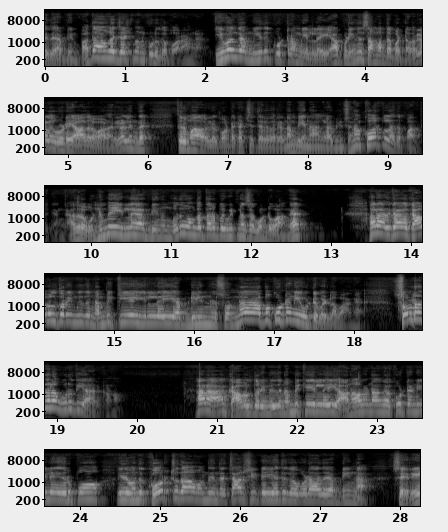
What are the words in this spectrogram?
ஏது அப்படின்னு பார்த்து அவங்க ஜட்மெண்ட் கொடுக்க போகிறாங்க இவங்க மீது குற்றம் இல்லை அப்படின்னு சம்மந்தப்பட்டவர்கள் அவருடைய ஆதரவாளர்கள் இந்த திருமாவர்கள் போன்ற கட்சித் தலைவர்கள் நம்பினாங்க அப்படின்னு சொன்னால் கோர்ட்டில் அதை பார்த்துக்கங்க. அதில் ஒன்றுமே இல்லை அப்படின்னும் போது உங்கள் தரப்பு விட்னஸை கொண்டு வாங்க. ஆனால் அதுக்காக காவல்துறை மீது நம்பிக்கையே இல்லை அப்படின்னு சொன்னால் அப்போ கூட்டணியை விட்டு வெளில வாங்க. சொல்கிறதுல உறுதியாக இருக்கணும். ஆனால் காவல்துறை மீது நம்பிக்கை இல்லை ஆனாலும் நாங்கள் கூட்டணியிலே இருப்போம். இது வந்து கோர்ட்டு தான் வந்து இந்த சார்ஜ் ஷீட்டை ஏற்றுக்கக்கூடாது அப்படின்னா சரி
